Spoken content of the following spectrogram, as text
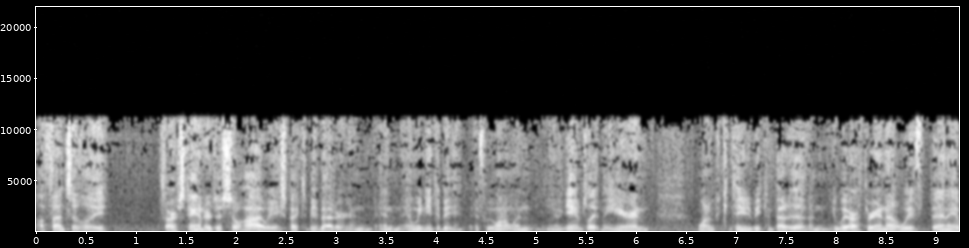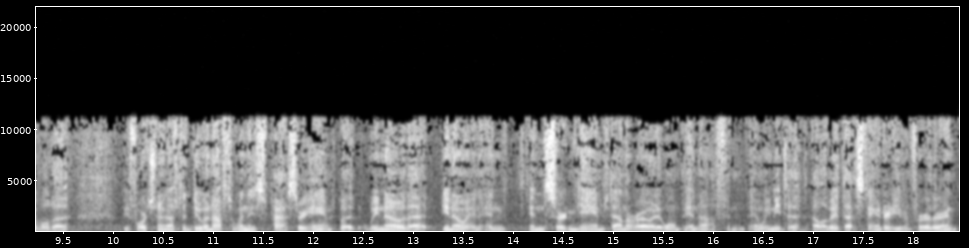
offensively, our standards are so high. We expect to be better, and, and, and we need to be if we want to win you know games late in the year and want to continue to be competitive. And we are three and zero. We've been able to be fortunate enough to do enough to win these past three games, but we know that you know in in, in certain games down the road it won't be enough, and, and we need to elevate that standard even further and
